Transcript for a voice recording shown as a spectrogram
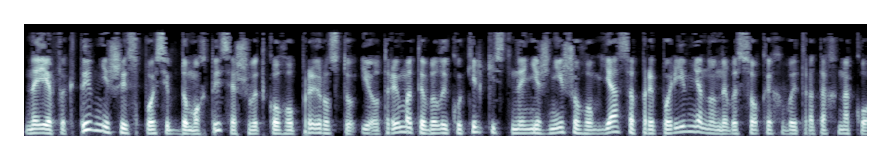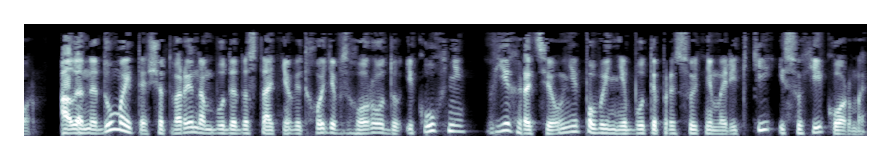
найефективніший спосіб домогтися швидкого приросту і отримати велику кількість найніжнішого м'яса при порівняно невисоких витратах на корм. Але не думайте, що тваринам буде достатньо відходів з городу і кухні, в їх раціоні повинні бути присутніми рідкі і сухі корми.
